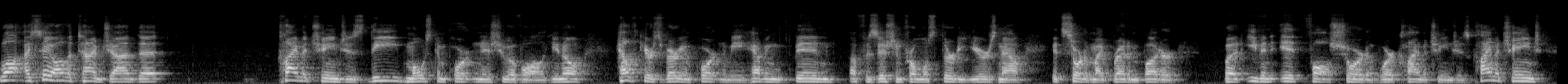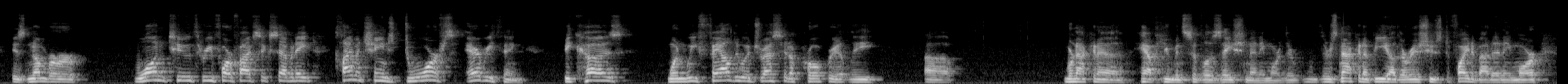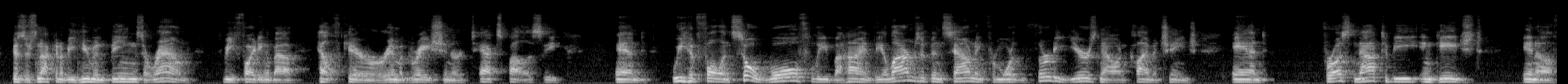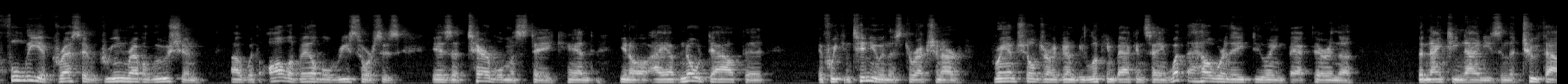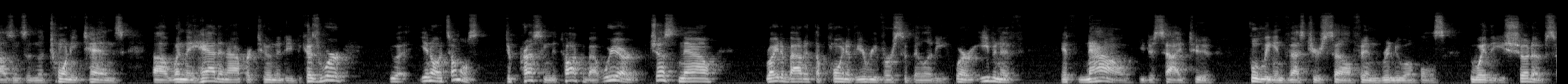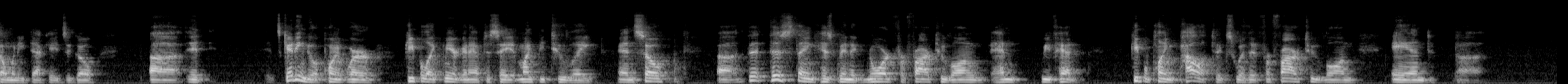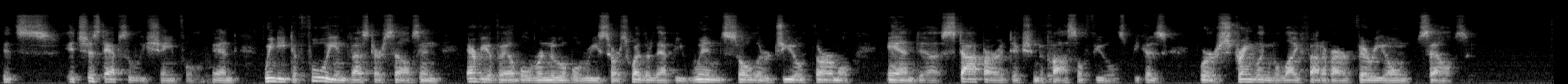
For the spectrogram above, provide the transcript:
Well, I say all the time, John, that climate change is the most important issue of all. You know, healthcare is very important to me. Having been a physician for almost 30 years now, it's sort of my bread and butter. But even it falls short of where climate change is. Climate change is number one, two, three, four, five, six, seven, eight. Climate change dwarfs everything because when we fail to address it appropriately, uh, we're not going to have human civilization anymore. There, there's not going to be other issues to fight about anymore because there's not going to be human beings around to be fighting about healthcare or immigration or tax policy. And we have fallen so woefully behind. The alarms have been sounding for more than 30 years now on climate change. And for us not to be engaged in a fully aggressive green revolution uh, with all available resources is a terrible mistake. And, you know, I have no doubt that if we continue in this direction, our grandchildren are going to be looking back and saying, what the hell were they doing back there in the, the 1990s and the 2000s and the 2010s uh, when they had an opportunity? Because we're, you know, it's almost depressing to talk about. We are just now right about at the point of irreversibility, where even if if now you decide to fully invest yourself in renewables the way that you should have so many decades ago, uh, it it's getting to a point where people like me are going to have to say it might be too late. And so uh, th- this thing has been ignored for far too long, and we've had people playing politics with it for far too long, and uh, it's it's just absolutely shameful. And we need to fully invest ourselves in every available renewable resource, whether that be wind, solar, geothermal, and uh, stop our addiction to fossil fuels because we're strangling the life out of our very own selves.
